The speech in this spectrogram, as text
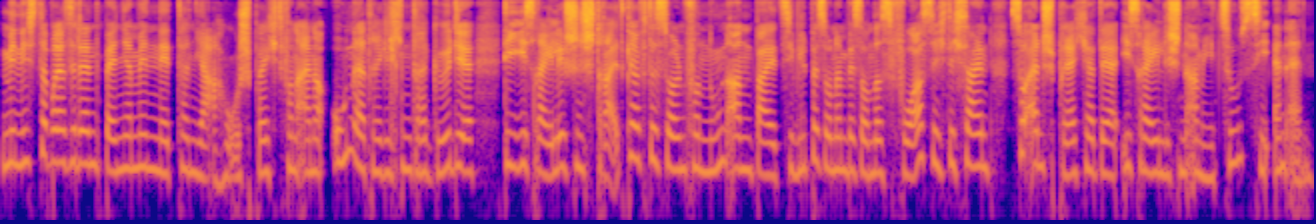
Ministerpräsident Benjamin Netanyahu spricht von einer unerträglichen Tragödie. Die israelischen Streitkräfte sollen von nun an bei Zivilpersonen besonders vorsichtig sein, so ein Sprecher der israelischen Armee zu CNN.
